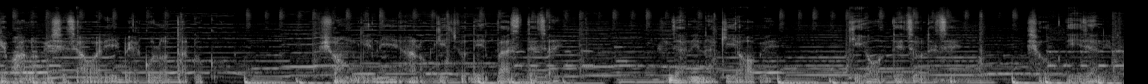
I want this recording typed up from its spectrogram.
তোমাকে ভালোবেসে যাওয়ার এই ব্যাকুলতাটুকু সঙ্গে নিয়ে আরও কিছুদিন বাঁচতে চাই। জানি না কি হবে, কি হতে চলেছে সত্যি জানি না।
